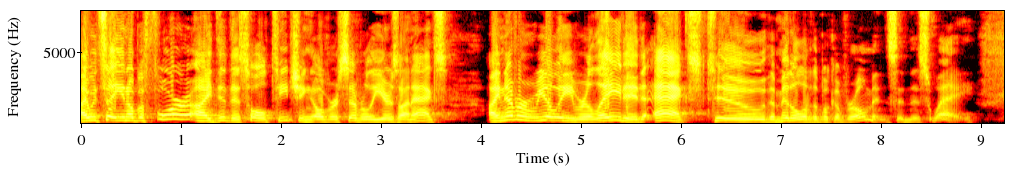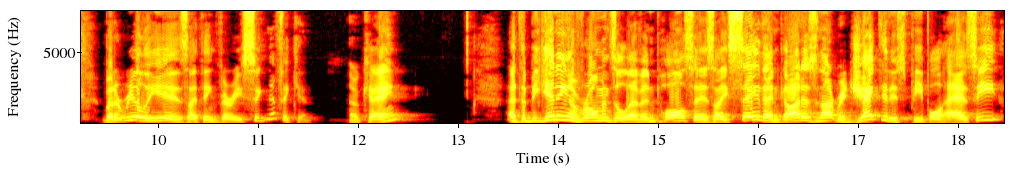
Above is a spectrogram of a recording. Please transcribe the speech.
I would say, you know, before I did this whole teaching over several years on Acts, I never really related Acts to the middle of the book of Romans in this way. But it really is, I think, very significant. Okay? At the beginning of Romans 11, Paul says, I say then, God has not rejected his people, has he?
